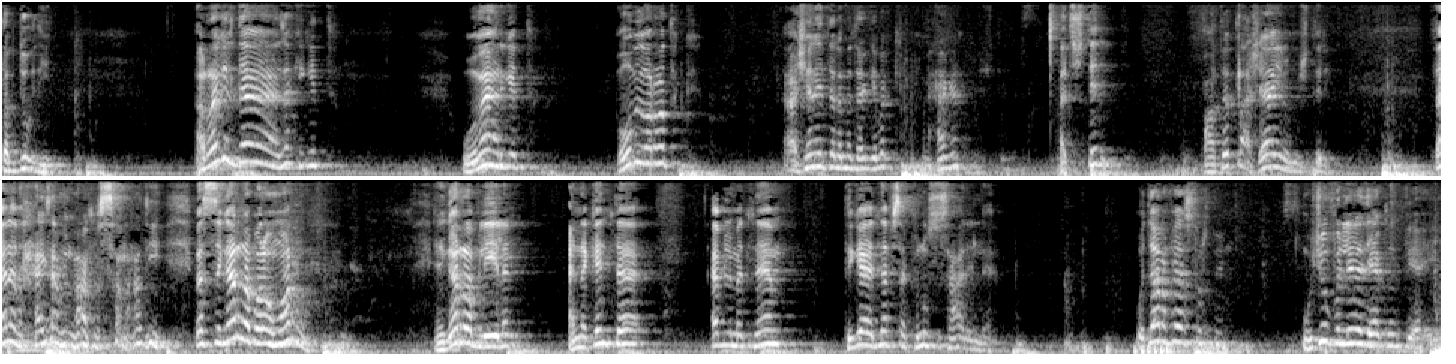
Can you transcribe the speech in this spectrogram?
طب دوق دي. الراجل ده ذكي جدا وماهر جدا. هو بيورطك. عشان أنت لما تعجبك حاجة هتشتري. وهتطلع شايل ومشتري. فأنا عايز أعمل معاكم الصنعة دي. بس جرب ولو مرة. يعني جرب ليلة أنك أنت قبل ما تنام تجاهد نفسك في نص ساعة لله. وتعرف فيها الصورتين وشوف الليلة دي هيكون فيها إيه.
